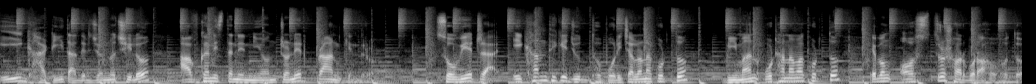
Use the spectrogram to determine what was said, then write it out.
এই ঘাঁটি তাদের জন্য ছিল আফগানিস্তানের নিয়ন্ত্রণের প্রাণকেন্দ্র। সোভিয়েতরা এখান থেকে যুদ্ধ পরিচালনা করত, বিমান ওঠানামা করত এবং অস্ত্র সরবরাহ হতো।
